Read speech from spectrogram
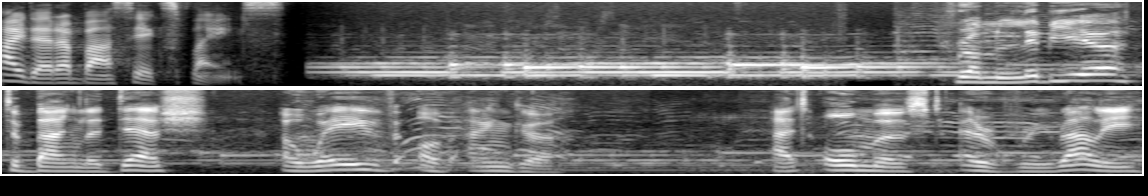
Haider Abbasi explains. From Libya to Bangladesh, a wave of anger. At almost every rally,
